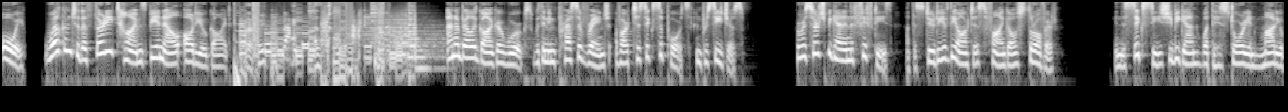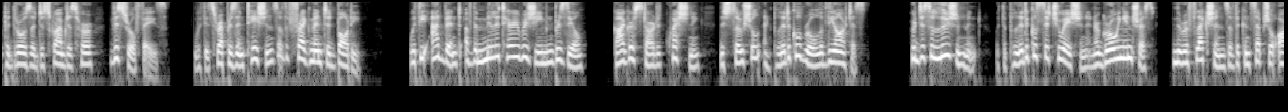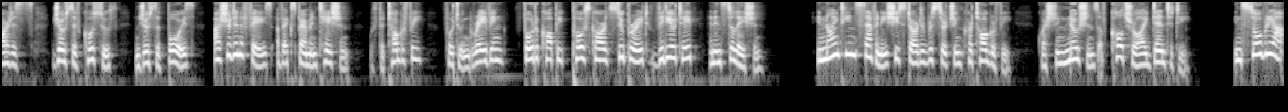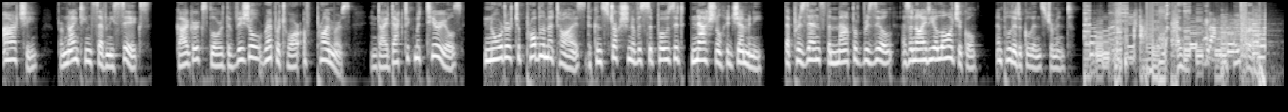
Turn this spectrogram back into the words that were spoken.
Oi, welcome to the 30 times Biennale audio guide. Anna Bella Geiger works with an impressive range of artistic supports and procedures. Her research began in the 50s at the studio of the artist Fayga Ostrower. In the 60s, she began what the historian Mario Pedrosa described as her visceral phase, with its representations of the fragmented body. With the advent of the military regime in Brazil, Geiger started questioning the social and political role of the artist. Her disillusionment with the political situation and her growing interest in the reflections of the conceptual artists Joseph Kosuth and Joseph Beuys ushered in a phase of experimentation with photography, photo engraving, photocopy, postcards, Super 8, videotape, and installation. In 1970, she started researching cartography, questioning notions of cultural identity. In Sobre a arte, from 1976, Geiger explored the visual repertoire of primers and didactic materials in order to problematize the construction of a supposed national hegemony that presents the map of Brazil as an ideological and political instrument.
